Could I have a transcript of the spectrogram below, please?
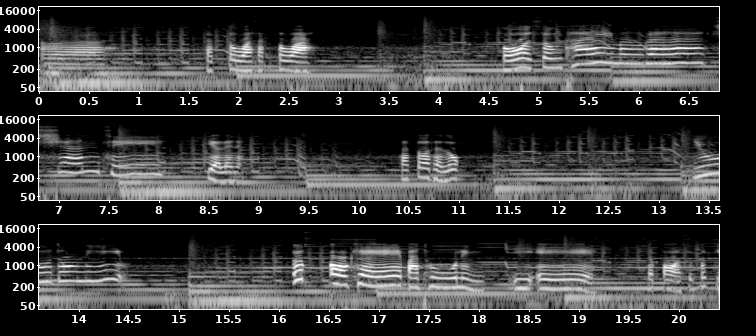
เออสักตัวสักตัวโปรดส่งใครมารักฉันทีเกี่ยวเลยเนี่ยสักตัวเถอะลูก อยู่ตรงนี้ อึ๊บโอเคปลาทูหนึ่ง EA สปอร์ตซูเปอร์เก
